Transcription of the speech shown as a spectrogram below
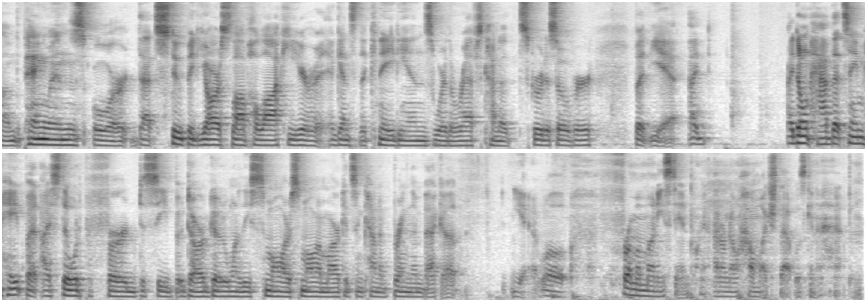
um, the Penguins or that stupid Yaroslav Halak year against the Canadiens where the refs kind of screwed us over. But yeah, I I don't have that same hate, but I still would have preferred to see Bedard go to one of these smaller, smaller markets and kind of bring them back up. Yeah, well, from a money standpoint, I don't know how much that was going to happen.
